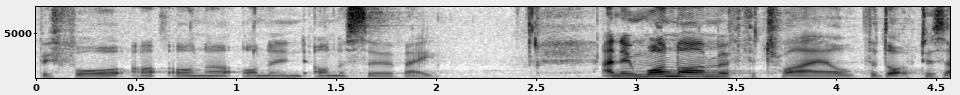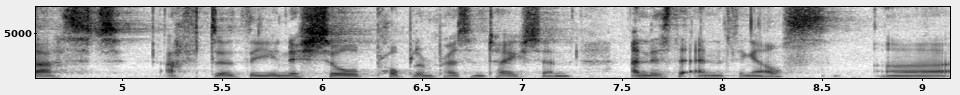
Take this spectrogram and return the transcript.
before on a, on a, on a survey. And in one arm of the trial, the doctors asked, after the initial problem presentation, and is there anything else? Uh,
